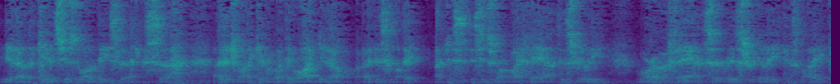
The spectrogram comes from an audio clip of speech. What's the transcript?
you know, the kids just want these things. Uh, I just want to give them what they want, you know. I just like, I just, it's just one of my fans. It's really more of a fan service, really, because my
